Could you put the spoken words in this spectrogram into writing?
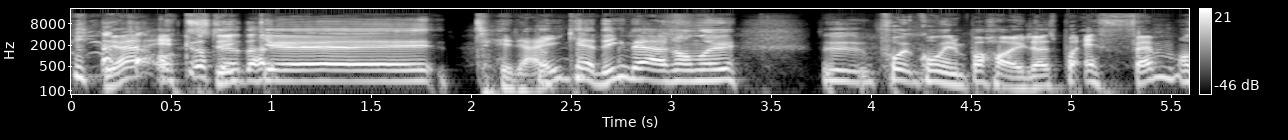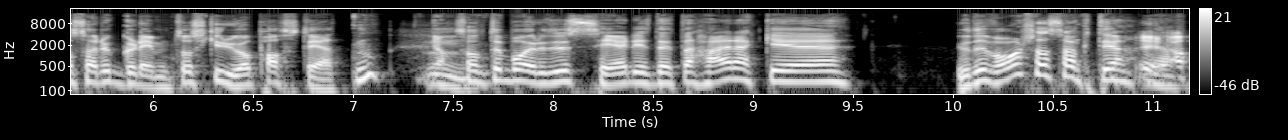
Det er ett stykk uh, treig heading. Det er sånn når du kommer inn på highlights på FM, og så har du glemt å skru opp hastigheten. Sånn at det bare du ser Dette her er ikke Jo, det var så sakte, ja. ja.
